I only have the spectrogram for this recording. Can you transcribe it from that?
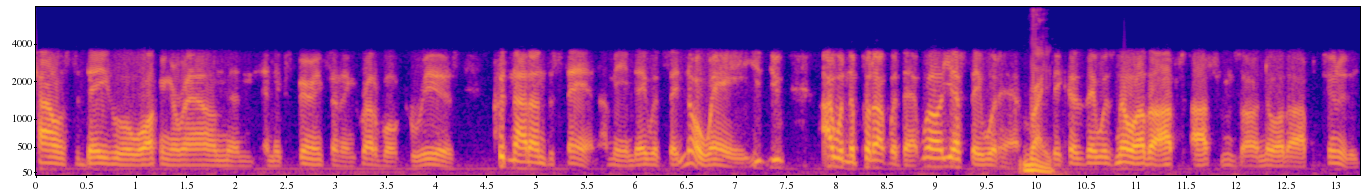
talents today who are walking around and, and experiencing incredible careers could not understand. I mean, they would say, "No way, you, you, I wouldn't have put up with that." Well, yes, they would have, right? Because there was no other op- options or no other opportunity.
